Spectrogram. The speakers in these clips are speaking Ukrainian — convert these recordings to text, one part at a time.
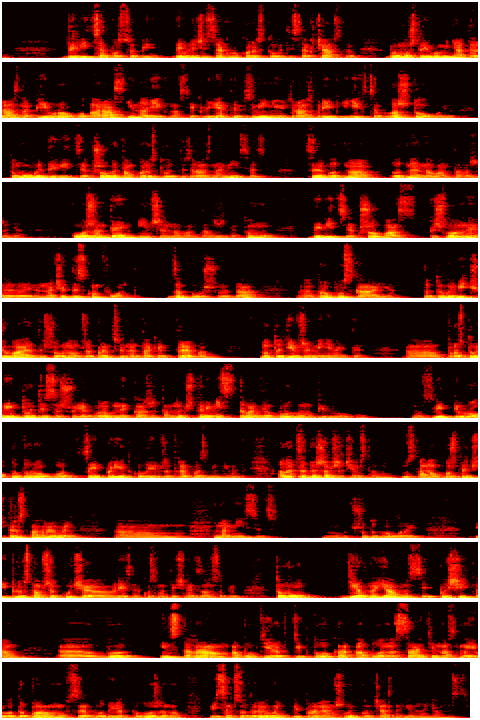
Дивіться по собі, дивлячись, як ви користуєтесь, як часто. Ви можете його міняти раз на півроку, а раз і на рік. У нас є клієнти, змінюють раз в рік і їх це влаштовує. Тому ви дивіться, якщо ви там користуєтесь раз на місяць, це одна, одне навантаження. Кожен день інше навантаження. Тому дивіться, якщо у вас пішло наче дискомфорт, закушує, да, е, пропускає, тобто ви відчуваєте, що воно вже працює не так, як треба, ну тоді вже міняйте. Просто орієнтуйтеся, що як виробник каже, там, ну 4 місяці, давайте округлимо півроку. Ось від півроку до року от цей період, коли вже треба змінювати. Але це дешевше, ніж станок. Ну, станок коштує 400 гривень ем, на місяць. Ну, що тут говорить? І плюс там ще куча різних косметичних засобів. Тому є в наявності, пишіть нам е, в інстаграм або в Дірект Тіктока, або на сайті. У нас ми його додамо, все буде як положено. 800 гривень, відправляємо швидко, вчасно є в наявності.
